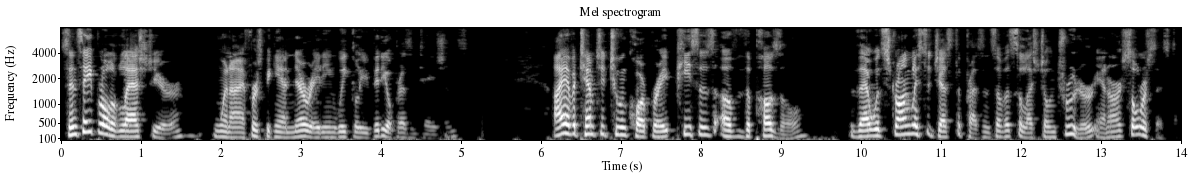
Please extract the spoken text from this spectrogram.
Since April of last year, when I first began narrating weekly video presentations, I have attempted to incorporate pieces of the puzzle that would strongly suggest the presence of a celestial intruder in our solar system.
